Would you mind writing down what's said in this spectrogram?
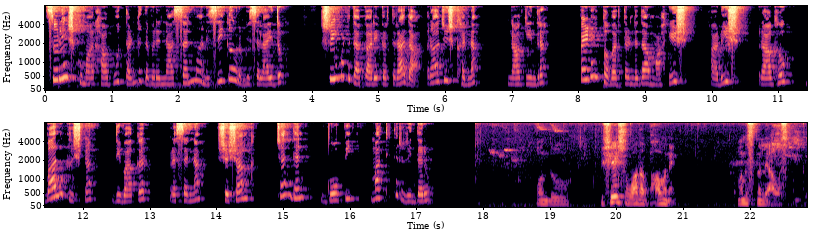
ಸುರೇಶ್ ಕುಮಾರ್ ಹಾಗೂ ತಂಡದವರನ್ನ ಸನ್ಮಾನಿಸಿ ಗೌರವಿಸಲಾಯಿತು. ಶ್ರೀಮಠದ ಕಾರ್ಯಕರ್ತರಾದ ರಾಜೇಶ್ ಖನ್ನಾ, ನಾಗೇಂದ್ರ, ಪೆಡಲ್ ಪವರ್ ತಂಡದ ಮಹೇಶ್, ಹರೀಶ್, ರಾಘವ್, ಬಾಲಕೃಷ್ಣ, ದಿವಾಕರ್, ಪ್ರಸನ್ನ, ಶಶಾಂಕ್, ಚಂದನ್ ಗೋಪಿ ಮತ್ತಿತರರಿದ್ದರು. ಒಂದು ವಿಶೇಷವಾದ ಭಾವನೆ ಮನಸ್ಸಿನಲ್ಲಿ ಆವರಿಸಿತು.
